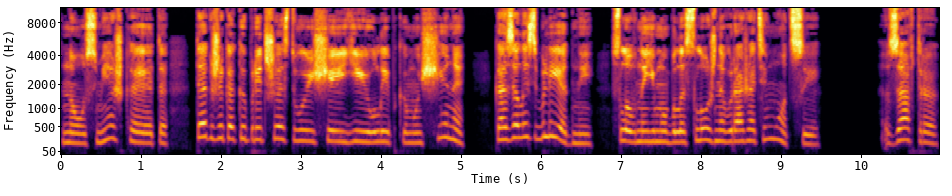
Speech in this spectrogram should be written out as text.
Но усмешка эта, так же, как и предшествующая ей улыбка мужчины, казалась бледной, словно ему было сложно выражать эмоции. «Завтра,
